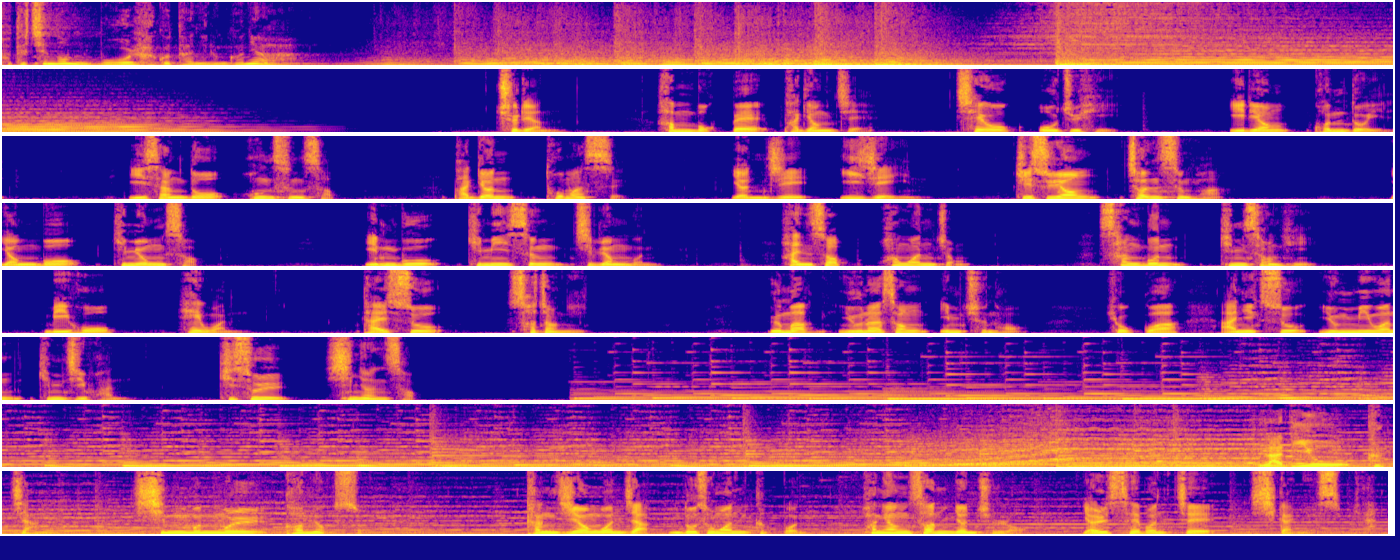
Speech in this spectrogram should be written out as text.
도대체 넌 뭘 하고 다니는 거냐? 출연 한복배 박영재, 최옥 오주희, 일영 권도일, 이상도 홍승섭, 박연 토마스, 연지 이재인, 기수영 전승화, 영보 김용석, 인부 김희승 지병문, 한섭 황원종, 상분 김성희, 미호 혜원, 달수 서정익, 음악 윤하성 임춘호, 효과 안익수 윤미원 김지환, 기술 신현석. 라디오 극장 신문물 검역소 강지영 원작 노송원 극본 황영선 연출로 13번째 시간이었습니다.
